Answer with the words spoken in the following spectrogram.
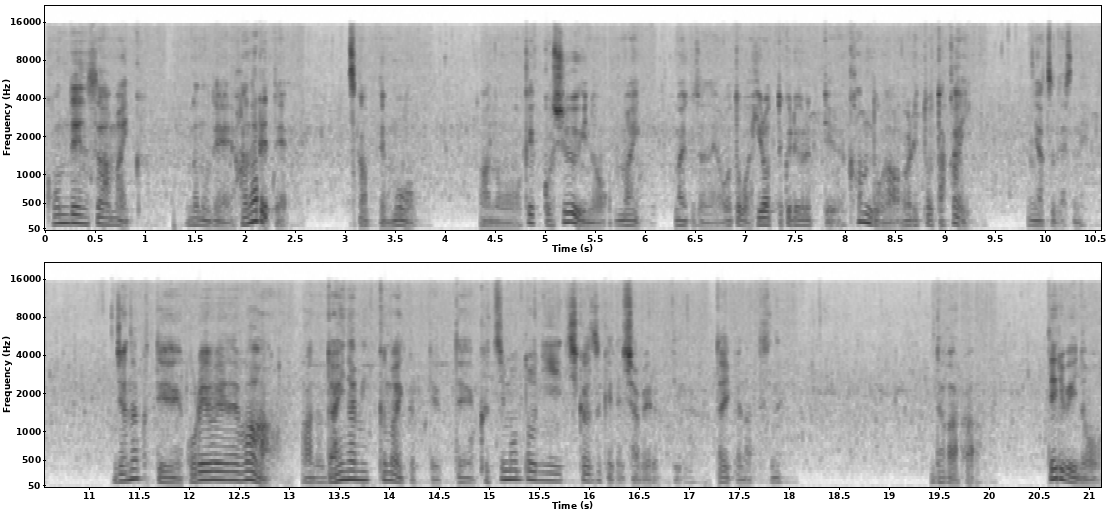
コンデンサーマイク。なので、離れて使っても、あの、結構周囲のマイク、マイクじゃない、音が拾ってくれるっていう感度が割と高いやつですね。じゃなくて、これは、あの、ダイナミックマイクって言って、口元に近づけて喋るっていうタイプなんですね。だから、テレビの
